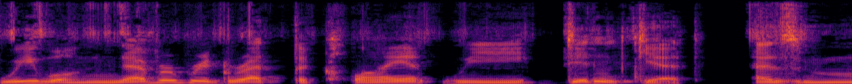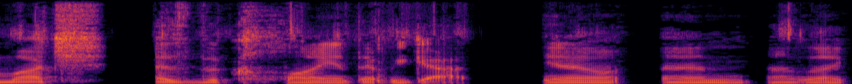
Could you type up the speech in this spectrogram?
we will never regret the client we didn't get as much as the client that we got, you know? And I was like,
